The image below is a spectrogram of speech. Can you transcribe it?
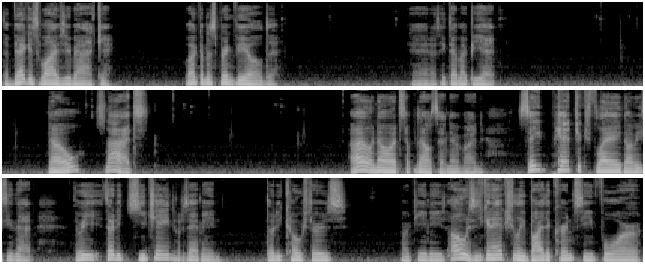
The Vegas wives are back. Welcome to Springfield. And I think that might be it. No, it's not. Oh, no, it's something else then. Never mind. St. Patrick's flag. No, I've already seen that. Three, 30 keychains? What does that mean? 30 coasters. Martinis. Oh, so you can actually buy the currency for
